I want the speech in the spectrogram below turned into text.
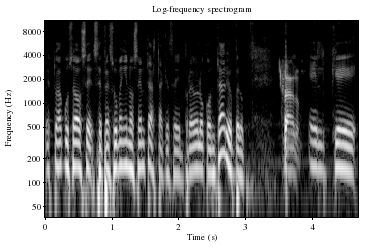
estos acusados se, se, presumen inocentes hasta que se pruebe lo contrario, pero claro. el que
